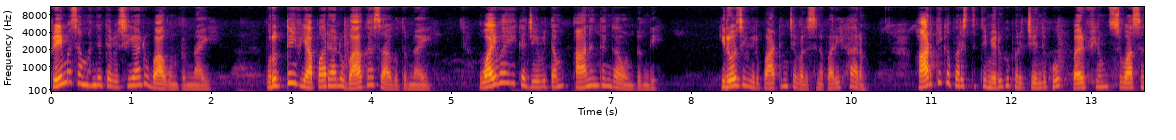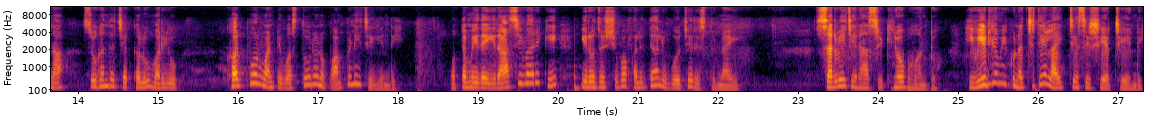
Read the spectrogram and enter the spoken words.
ప్రేమ సంబంధిత విషయాలు బాగుంటున్నాయి. వృత్తి వ్యాపారాలు బాగా సాగుతున్నాయి. వైవాహిక జీవితం ఆనందంగా ఉంటుంది. ఈరోజు వీరు పాటించవలసిన పరిహారం ఆర్థిక పరిస్థితి మెరుగుపరిచేందుకు పర్ఫ్యూమ్ సువాసన సుగంధ చెక్కలు మరియు కర్పూర్ వంటి వస్తువులను పంపిణీ చేయండి. మొత్తం మీద ఈ రాశి వారికి ఈరోజు శుభ ఫలితాలు గోచరిస్తున్నాయి. సర్వే జనా సుఖినోభవంతు ఈ వీడియో మీకు నచ్చితే లైక్ చేసి షేర్ చేయండి.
